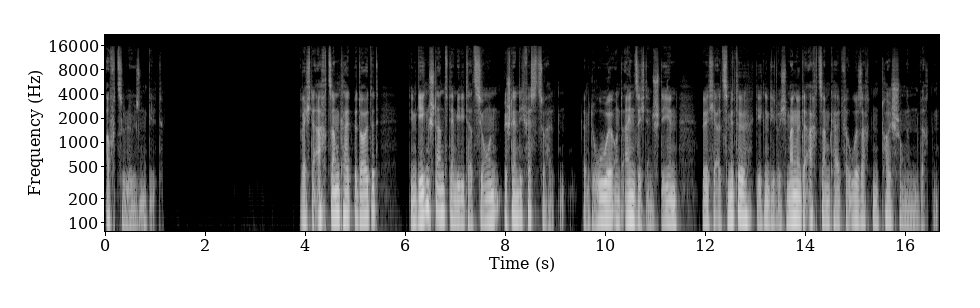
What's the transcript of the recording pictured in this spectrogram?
aufzulösen gilt. Rechte Achtsamkeit bedeutet, den Gegenstand der Meditation beständig festzuhalten, damit Ruhe und Einsicht entstehen, welche als Mittel gegen die durch mangelnde Achtsamkeit verursachten Täuschungen wirken.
